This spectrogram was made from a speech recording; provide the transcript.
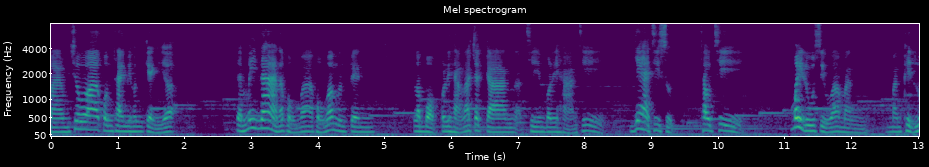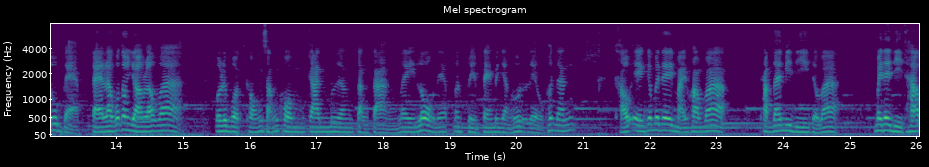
มายผมเชื่อว่าคนไทยมีคนเก่งเยอะ แต่ไม่น่านะผมว่าผมว่ามันเป็น ระบบบริหารราชการทีมบริหารที่แย่ที่สุดเท่าที่ไม่รู้สิว่ามันมันผิดรูปแบบ แต่เราก็ต้องยอมรับว่าบริบทของสังคมการเมืองต่างๆ ในโลกนี้มันเปลี่ยนแปลงไปอย่างรวดเร็ว เพราะนั้นเขาเองก็ไม่ได้หมายความว่าทำได้ไม่ดีแต่ว่าไม่ได้ดีเท่า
